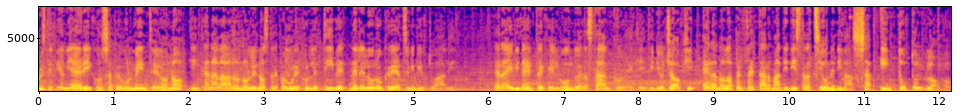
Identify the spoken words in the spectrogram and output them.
questi pionieri, consapevolmente o no, incanalarono le nostre paure collettive nelle loro creazioni virtuali. Era evidente che il mondo era stanco e che i videogiochi erano la perfetta arma di distrazione di massa in tutto il globo.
